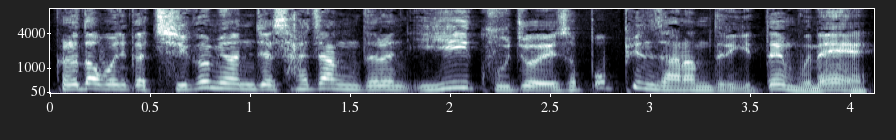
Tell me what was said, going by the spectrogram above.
그러다 보니까 지금 현재 사장들은 이 구조에서 뽑힌 사람들이기 때문에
